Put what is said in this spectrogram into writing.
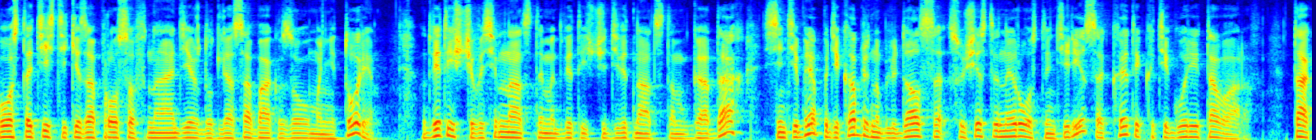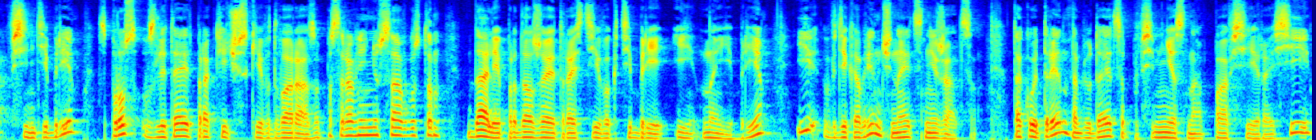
По статистике запросов на одежду для собак в зоомониторе, в 2018 и 2019 годах с сентября по декабрь наблюдался существенный рост интереса к этой категории товаров – так, в сентябре спрос взлетает практически в два раза по сравнению с августом, далее продолжает расти в октябре и ноябре, и в декабре начинает снижаться. Такой тренд наблюдается повсеместно по всей России,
